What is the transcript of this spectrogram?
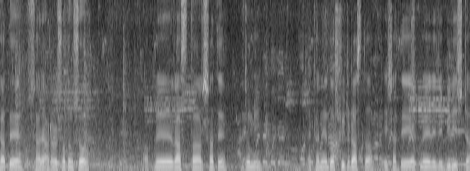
সাথে সাড়ে আঠারো শতাংশ আপনি রাস্তার সাথে জমি। এখানে দশ ফিট রাস্তা। এর সাথে আপনার এই যে ব্রিজটা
